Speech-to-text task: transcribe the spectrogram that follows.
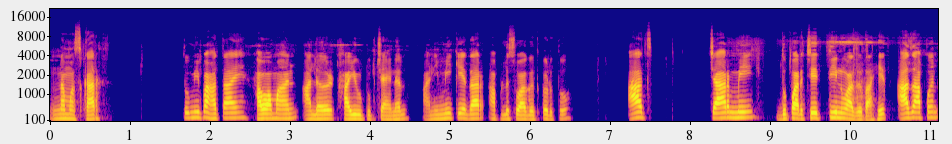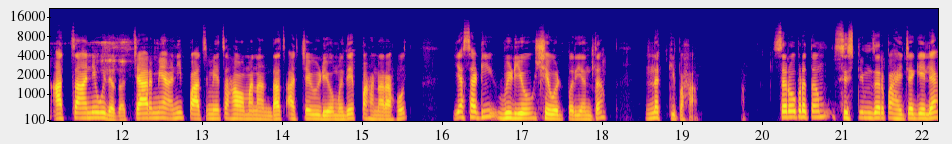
नमस्कार. तुम्ही पाहताय हवामान अलर्ट हा यूट्यूब चॅनल आणि मी केदार आपलं स्वागत करतो. आज चार मे दुपारचे तीन वाजत आहेत. आज आपण आजचा आणि उद्याचा चार मे आणि पाच मेचा हवामान अंदाज आजच्या व्हिडिओमध्ये पाहणार आहोत. यासाठी व्हिडिओ शेवटपर्यंत नक्की पहा. सर्वप्रथम सिस्टीम जर पाहायच्या गेल्या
